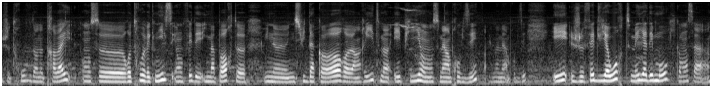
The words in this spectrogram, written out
je trouve, dans notre travail, on se retrouve avec Nils et on fait des, il m'apporte une, une, suite d'accords, un rythme, et puis on se met à improviser, enfin je me mets à improviser, et je fais du yaourt, mais il y a des mots qui commencent à,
